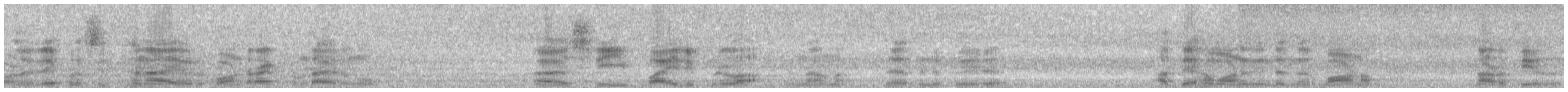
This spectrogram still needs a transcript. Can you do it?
വളരെ പ്രസിദ്ധനായ ഒരു കോൺട്രാക്ടർ ഉണ്ടായിരുന്നു ശ്രീ പൈലിപ്പിള്ള എന്നാണ് അദ്ദേഹത്തിന്റെ പേര്. അദ്ദേഹമാണ് ഇതിന്റെ നിർമ്മാണം നടത്തിയത്.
